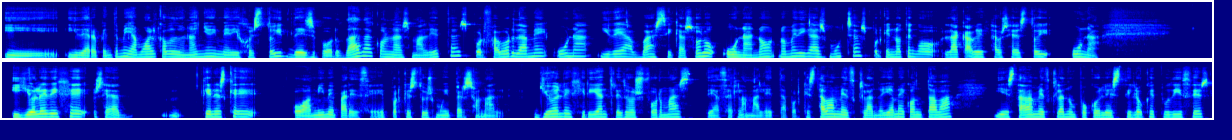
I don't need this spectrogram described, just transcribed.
Y, de repente me llamó al cabo de un año y me dijo, estoy desbordada con las maletas, por favor dame una idea básica, solo una, no, no me digas muchas porque no tengo la cabeza, o sea, estoy una. Y yo le dije, o sea, tienes que, o a mí me parece, ¿eh? porque esto es muy personal, yo elegiría entre dos formas de hacer la maleta, porque estaba mezclando, ya me contaba y estaba mezclando un poco el estilo que tú dices.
